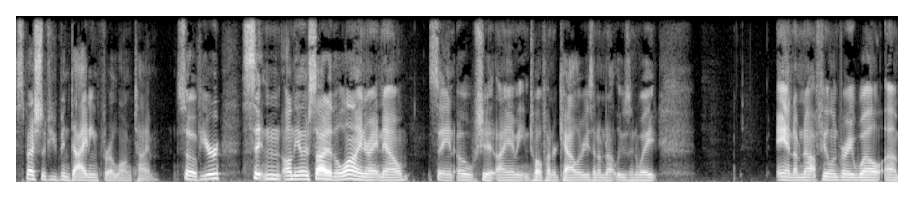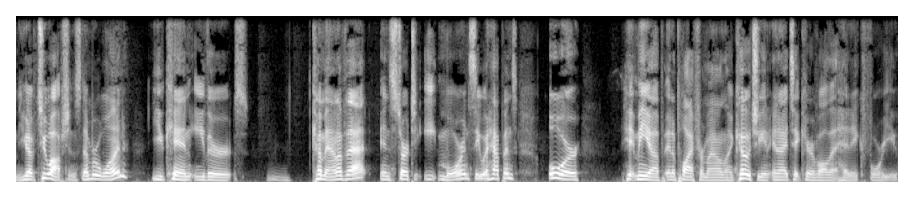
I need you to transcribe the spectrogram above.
especially if you've been dieting for a long time. So if you're sitting on the other side of the line right now saying, "Oh shit, I am eating 1200 calories and I'm not losing weight," and I'm not feeling very well, um, you have two options. Number one, you can either come out of that and start to eat more and see what happens, or hit me up and apply for my online coaching and I take care of all that headache for you.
